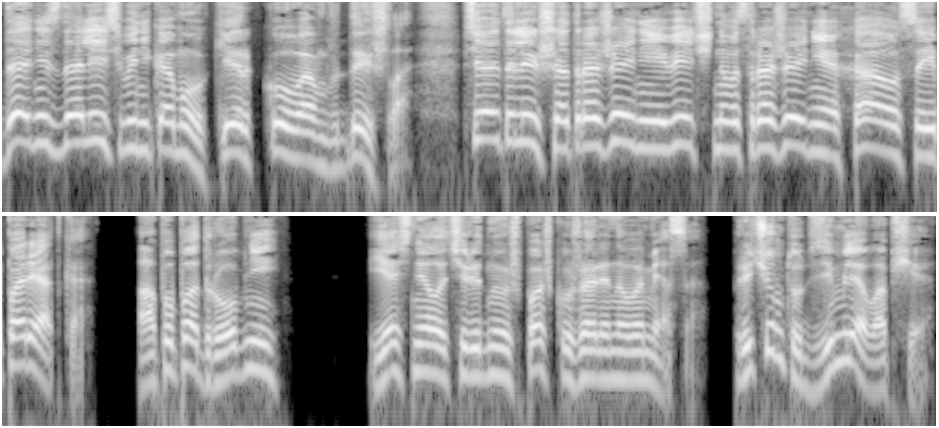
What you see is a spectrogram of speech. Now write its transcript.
Да не сдались вы никому, кирку вам вдышло. Все это лишь отражение вечного сражения хаоса и порядка. А поподробней? Я снял очередную шпажку жареного мяса. Причем тут земля вообще?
